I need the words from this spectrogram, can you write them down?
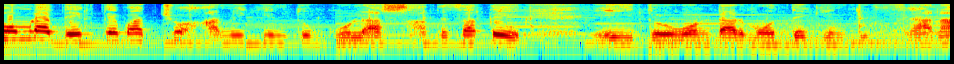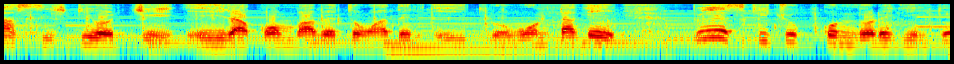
তোমরা দেখতে পাচ্ছ, আমি কিন্তু গোলার সাথে সাথে এই দ্রবণটার মধ্যে কিন্তু ফেনা সৃষ্টি হচ্ছে। এই রকম ভাবে তোমাদের এই দ্রবণটাকে বেশ কিছুক্ষণ ধরে কিন্তু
